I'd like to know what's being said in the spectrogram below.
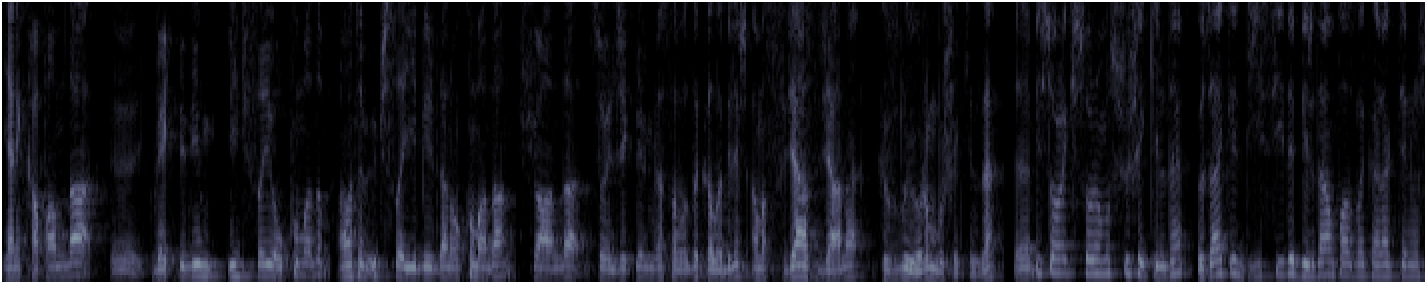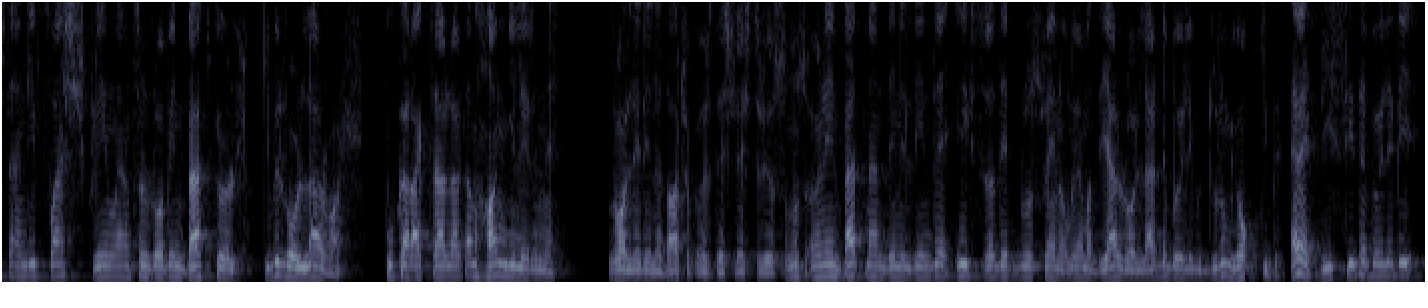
Yani kafamda e, beklediğim ilk sayı okumadım ama tabii 3 sayıyı birden okumadan şu anda söyleyeceklerim biraz havada kalabilir ama sıcağı sıcağına hızlıyorum bu şekilde. E, bir sonraki sorumuz şu şekilde. Özellikle DC'de birden fazla karakterin üstlendiği Flash, Green Lantern, Robin, Batgirl gibi roller var. Bu karakterlerden hangilerini rolleriyle daha çok özdeşleştiriyorsunuz. Örneğin Batman denildiğinde ilk sırada hep Bruce Wayne oluyor ama diğer rollerde böyle bir durum yok gibi. Evet DC'de böyle bir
